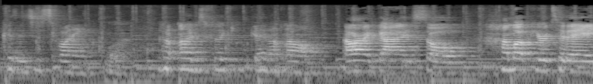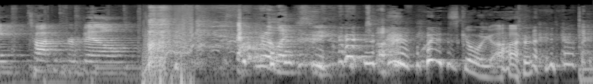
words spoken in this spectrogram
because it's just funny. What? I don't know. I just feel like I don't know. All right, guys. So I'm up here today talking for Bill. I'm gonna like what is going on right now? Guys,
